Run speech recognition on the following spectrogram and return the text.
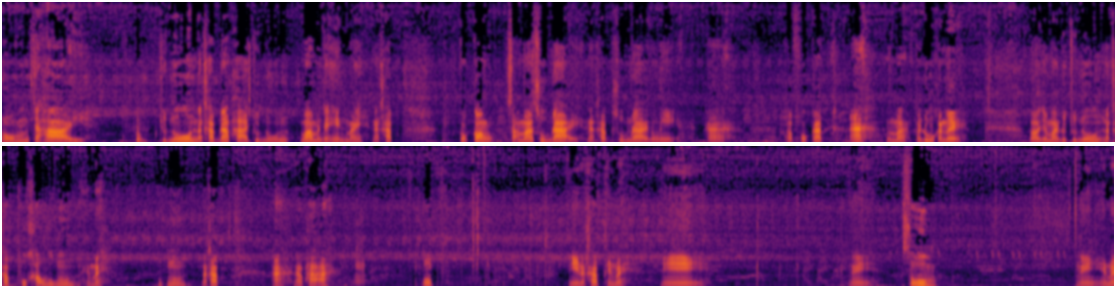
ผมจะถ่ายจุดนู้นนะครับ หน้าผาจุดนู้นว่ามันจะเห็นไหมนะครับ ตัวกล้องสามารถซูมได้นะครับซูมได้ตรงนี้อ่าปรับโฟกัสอะเรามามาดูกันเลย เราจะมาดูจุดนู้นนะครับภูเขาลูกนู้นเห็นไหมลูกนู้นนะครับอะหน้าผาปุ๊บนี่นะครับเห็นไหม นี่ นี่ ซูม นี่ เห็นไหม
